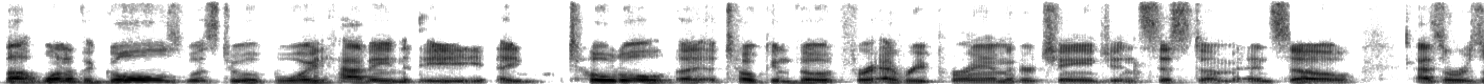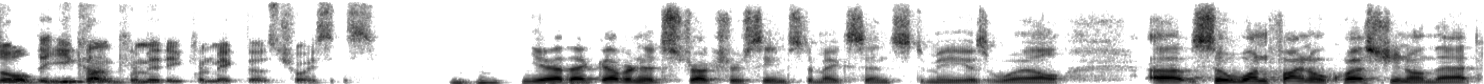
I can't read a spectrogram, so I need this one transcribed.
But one of the goals was to avoid having a, a total a token vote for every parameter change in system, and so as a result, the econ committee can make those choices. Mm-hmm. Yeah, that governance structure seems to make sense to me as well. Uh, so, one final question on that:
